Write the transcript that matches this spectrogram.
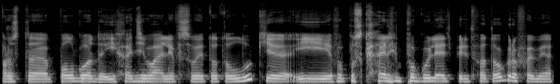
просто полгода их одевали в свои тотал луки и выпускали погулять перед фотографами.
